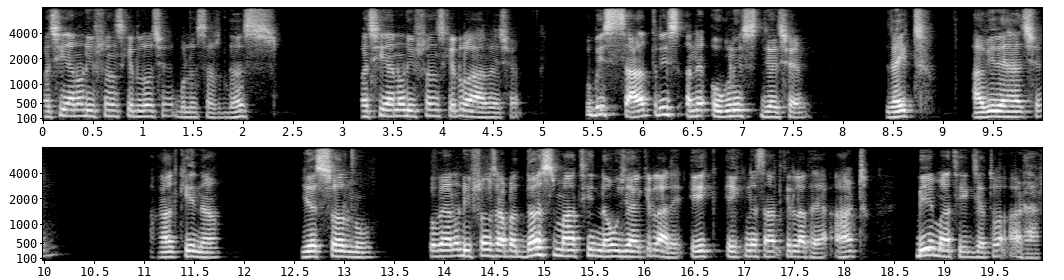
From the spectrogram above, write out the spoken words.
પછી આનો ડિફરન્સ કેટલો છે? બોલો સર દસ. પછી આનો ડિફરન્સ કેટલો આવે છે? તો ભાઈ સાડત્રીસ અને ઓગણીસ જે છે રાઈટ આવી રહ્યા છે. હા કે યસ ઓર તો હવે આનો ડિફરન્સ આપણે દસમાંથી નવ જાય કેટલા રહે એક એકને સાત કેટલા થયા? આઠ. બે માંથી એક જતો અઢાર.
